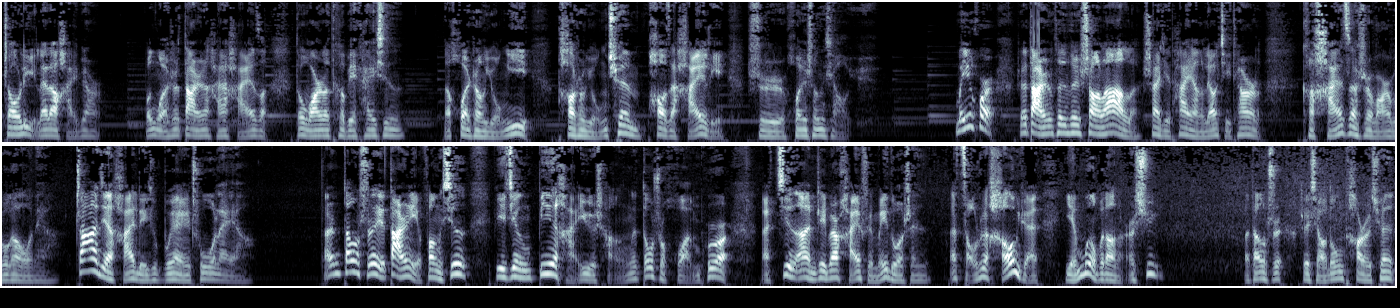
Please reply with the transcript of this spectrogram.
照例来到海边，甭管是大人还是孩子，都玩的特别开心。那换上泳衣，套上泳圈，泡在海里，是欢声笑语。没一会儿，这大人纷纷上了岸了，晒起太阳，聊起天了。可孩子是玩不够的呀，扎进海里就不愿意出来呀。当然，当时这大人也放心，毕竟滨海浴场那都是缓坡，啊，近岸这边海水没多深，啊，走出去好远也没不到哪儿去。啊，当时这小东套着圈，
